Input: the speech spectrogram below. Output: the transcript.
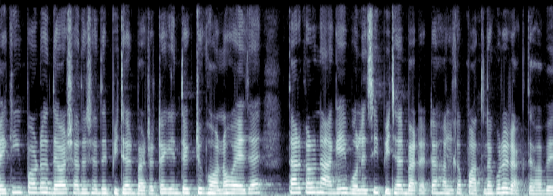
বেকিং পাউডার দেওয়ার সাথে সাথে পিঠার ব্যাটারটা কিন্তু একটু ঘন হয়ে যায়। তার কারণে আগেই বলেছি, পিঠার ব্যাটারটা হালকা পাতলা করে রাখতে হবে।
